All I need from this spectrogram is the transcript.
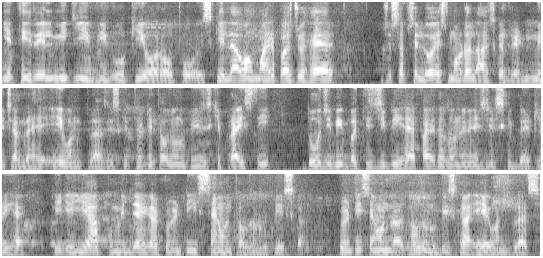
ये थी रियलमी की वीवो की और ओप्पो इसके अलावा हमारे पास जो है, जो सबसे लोएस्ट मॉडल आजकल रेडमी में चल रहा है ए वन प्लस इसकी थर्टी थाउज़ेंड रुपीज़ इसकी प्राइस थी। दो जी बी बत्तीस जी बी है फाइव थाउज़ेंड एम एच इसकी बैटरी है, ठीक है? ये आपको मिल जाएगा ट्वेंटी सेवन थाउज़ेंड रुपीज़ का। ट्वेंटी सेवन थाउज़ेंड रुपीज़ का ए वन प्लस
